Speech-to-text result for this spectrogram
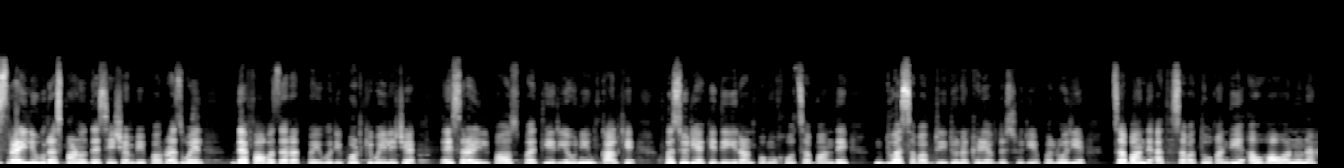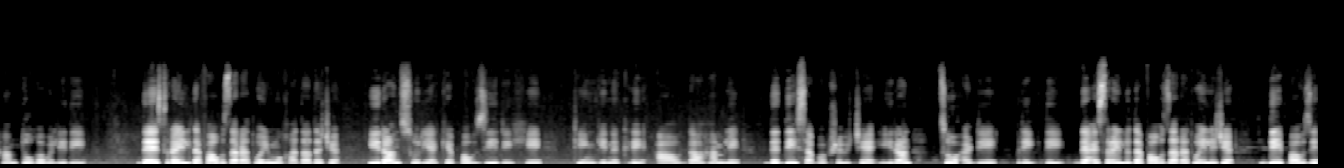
اسراییلي ورځپاڼو د سې شنبې پر ورځ ویل دفاع وزارت په یوه رپورټ کې ویلي چې اسراییل پوځ په تیر یو نیم کال کې په سوریه کې د ایران په موخو څه باندې دوه سوه بریدونه کړي او د سوریې په لور یې څه باندې اته سوه توغندي او هاوانونه هم توغولي دي. د اسراییل دفاع وزارت وايي موخه دا ده چې ایران سوریه کې پوځي ریښې ټینګې نه کړي او دا حملې د دې سبب شوي چې ایران څو اډې پرېږدي. د اسراییل دفاع وزارت ویلي چې دې پوځي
